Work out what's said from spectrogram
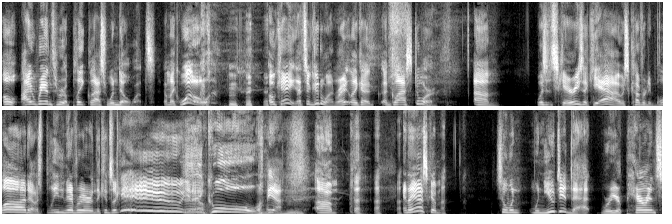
oh, I ran through a plate glass window once. I'm like, whoa, okay, that's a good one, right? Like a, a glass door. Um, was it scary? He's like, yeah, I was covered in blood. I was bleeding everywhere. And the kid's like, ew, you know. cool. Yeah. Um, and I ask him, so when when you did that, were your parents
